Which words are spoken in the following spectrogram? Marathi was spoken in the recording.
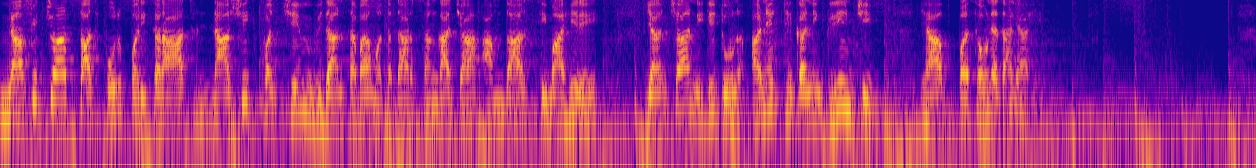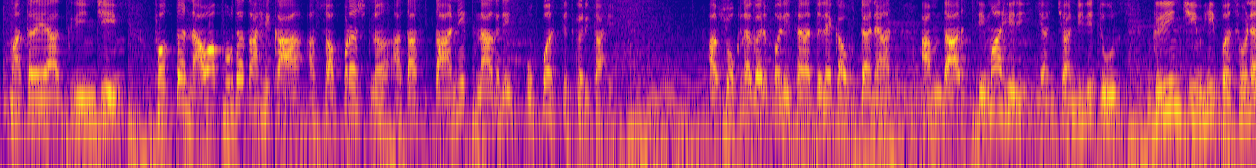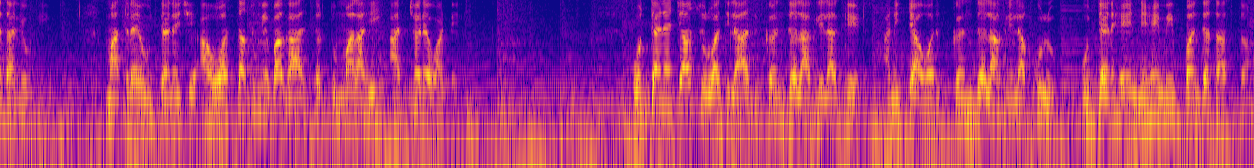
नाशिकच्या सातपूर परिसरात नाशिक पश्चिम विधानसभा मतदारसंघाच्या आमदार सीमा हिरे यांच्या निधीतून अनेक ठिकाणी ग्रीन जिम ह्या बसवण्यात आल्या आहे मात्र या ग्रीन जिम फक्त नावापुरताच आहे का असा प्रश्न आता स्थानिक नागरिक उपस्थित करीत आहेत. अशोकनगर परिसरातील एका उद्यानात आमदार सीमा हिरे यांच्या निधीतून ग्रीन जिम ही बसवण्यात आली होती. मात्र या उद्यानाची अवस्था तुम्ही बघाल तर तुम्हालाही आश्चर्य वाटेल. उद्यानाच्या सुरुवातीलाच गंज लागलेला गेट आणि त्यावर गंज लागलेला कुलूप. उद्यान हे नेहमी बंदच असतं.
